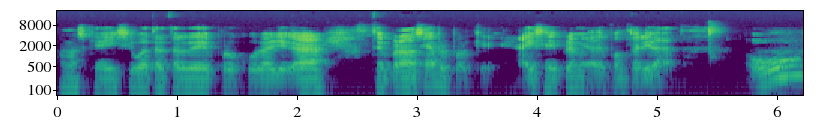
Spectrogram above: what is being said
más que ahí sí voy a tratar de procurar llegar temprano siempre, porque ahí sí hay premio de puntualidad. Oh,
